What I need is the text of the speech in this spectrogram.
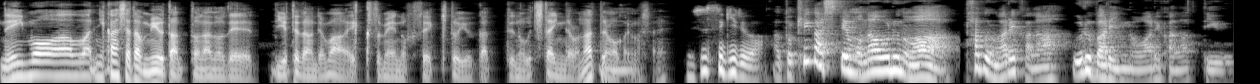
ネイモアに関しては多分ミュータントなので言ってたので、まあ、X メンの布石というかっていうのを打ちたいんだろうなっていうのが分かりましたね。むずすぎるわ。あと、怪我しても治るのは、多分あれかな。ウルバリンのあれかなっていう。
